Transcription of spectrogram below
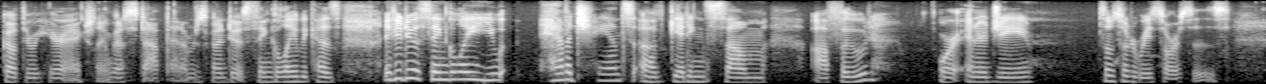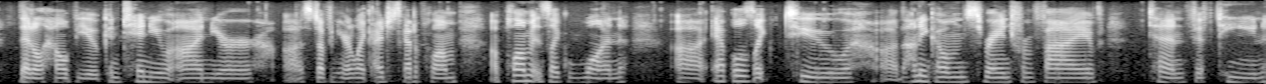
go through here. Actually, I'm going to stop that. I'm just going to do it singly because if you do it singly, you have a chance of getting some uh, food or energy, some sort of resources that'll help you continue on your uh, stuff in here. Like I just got a plum. A plum is like one. Uh, apples like two. Uh, the honeycombs range from five, ten, fifteen.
